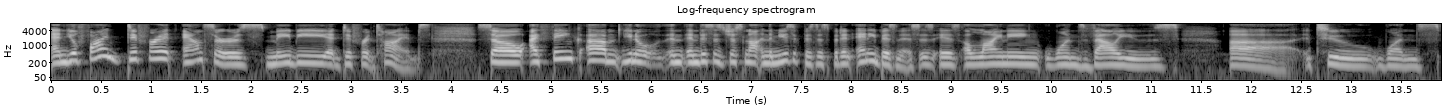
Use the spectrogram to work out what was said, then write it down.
And you'll find different answers maybe at different times. So I think um, you know, and, and this is just not in the music business, but in any business, is is aligning one's values uh, to one's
